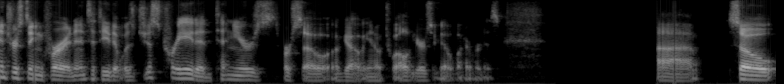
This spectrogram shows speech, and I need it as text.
interesting for an entity that was just created 10 years or so ago, you know, 12 years ago, whatever it is. Uh, so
